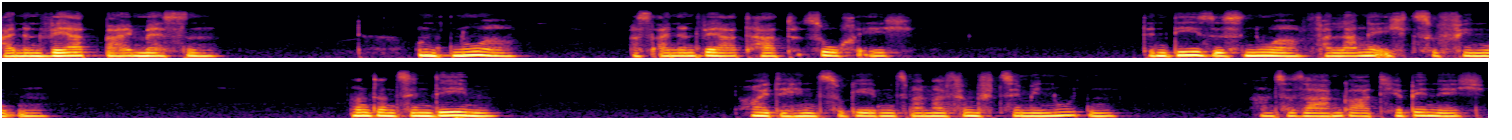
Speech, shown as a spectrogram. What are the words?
keinen Wert beimessen und nur, was einen Wert hat, suche ich denn dieses nur verlange ich zu finden und uns in dem heute hinzugeben, zweimal 15 Minuten und zu sagen, Gott, hier bin ich.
